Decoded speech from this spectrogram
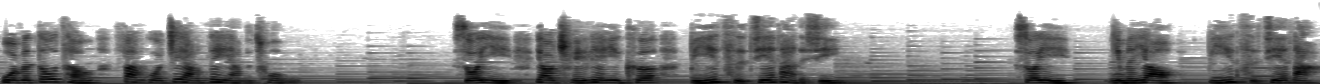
我们都曾犯过这样那样的错误，所以要锤炼一颗彼此接纳的心。所以你们要彼此接纳，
